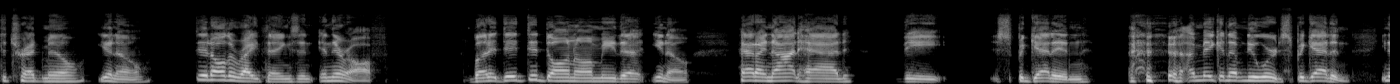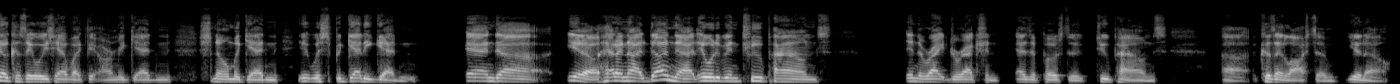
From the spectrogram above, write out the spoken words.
the treadmill, you know, did all the right things and, and they're off. But it did did dawn on me that, you know, had I not had the spaghetti I'm making up new words, spaghetti. You know, because they always have like the Armageddon, Snowmageddon. It was spaghetti geddon. And uh, you know, had I not done that, it would have been two pounds in the right direction as opposed to two pounds uh because I lost them, you know,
